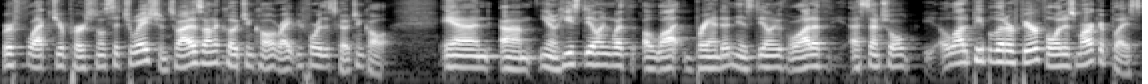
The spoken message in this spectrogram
reflect your personal situation. So I was on a coaching call right before this coaching call and um, you know he's dealing with a lot brandon is dealing with a lot of essential a lot of people that are fearful in his marketplace.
